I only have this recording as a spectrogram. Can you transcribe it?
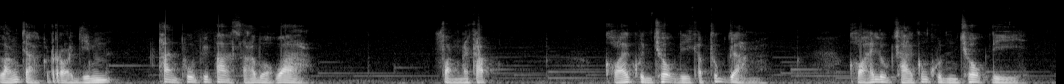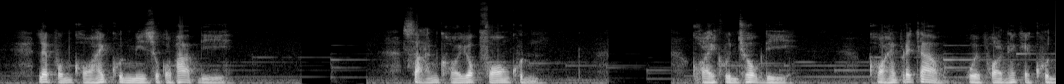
หลังจากรอยยิ้ม ท่านผู้พิพากษาบอกว่า ฟังนะครับ ขอให้คุณโชคดีกับทุกอย่าง ขอให้ลูกชายของคุณโชคดี และผมขอให้คุณมีสุขภาพดีศาลขอยกฟ้องคุณ ขอให้คุณโชคดี ขอให้พระเจ้าอวยพรให้แก่คุณ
